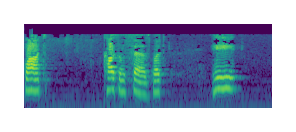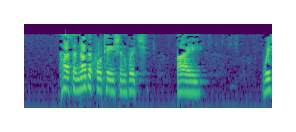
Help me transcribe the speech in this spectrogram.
what Cozzens says, but he has another quotation which I wish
